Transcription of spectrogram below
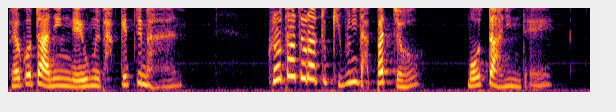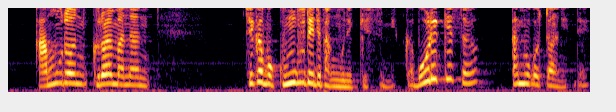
별것도 아닌 내용을 받겠지만 그렇다더라도 기분이 나빴죠. 뭣도 아닌데 아무런 그럴 만한 제가 뭐 군부대를 방문했겠습니까? 뭘 했겠어요? 아무것도 아닌데.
